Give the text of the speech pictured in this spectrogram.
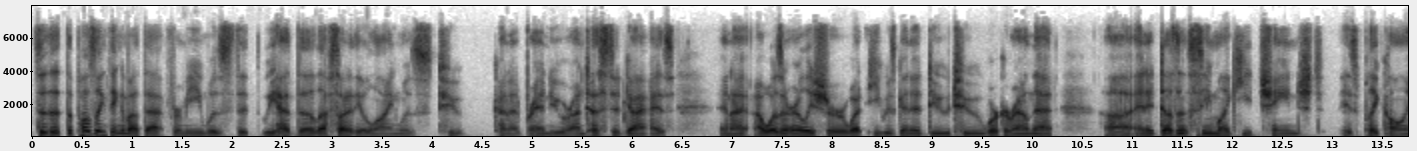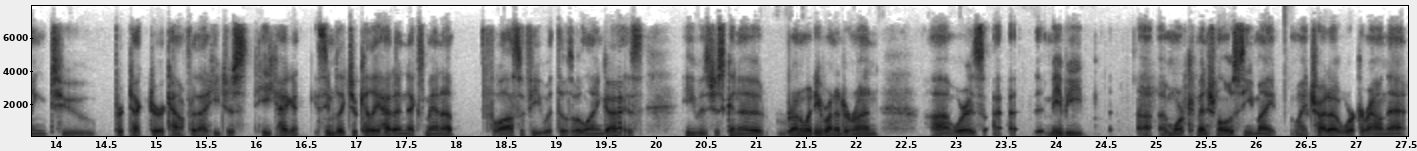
So the the puzzling thing about that for me was that we had the left side of the O line was two kind of brand new or untested guys, and I, I wasn't really sure what he was going to do to work around that. Uh, and it doesn't seem like he changed his play calling to protect or account for that. He just he it seems like Chip Kelly had a next man up philosophy with those O line guys. He was just going to run what he wanted to run, uh, whereas uh, maybe uh, a more conventional OC might might try to work around that.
